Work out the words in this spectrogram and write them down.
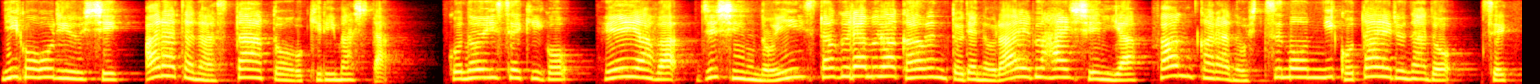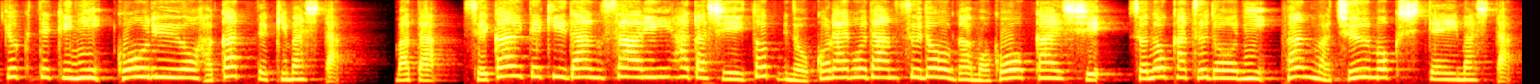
に合流し、新たなスタートを切りました。この移籍後、平野は自身のインスタグラムアカウントでのライブ配信やファンからの質問に答えるなど、積極的に交流を図ってきました。また、世界的ダンサーリーハタシートップのコラボダンス動画も公開し、その活動にファンは注目していました。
